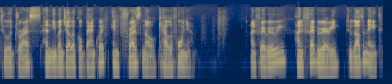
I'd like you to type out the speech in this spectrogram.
to address an evangelical banquet in Fresno, California. On February, on February 2008,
